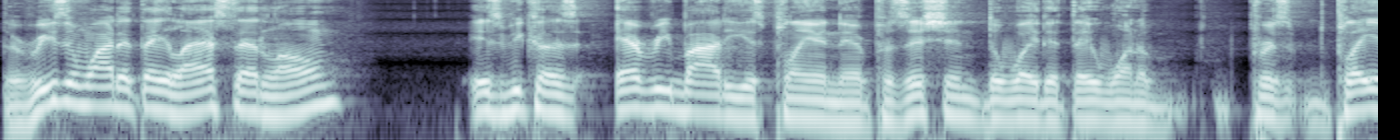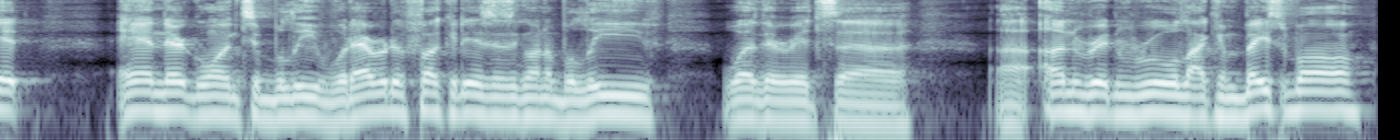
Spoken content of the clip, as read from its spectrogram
the reason why that they last that long is because everybody is playing their position the way that they want to play it, and they're going to believe whatever the fuck it is is going to believe, whether it's a, a unwritten rule like in baseball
